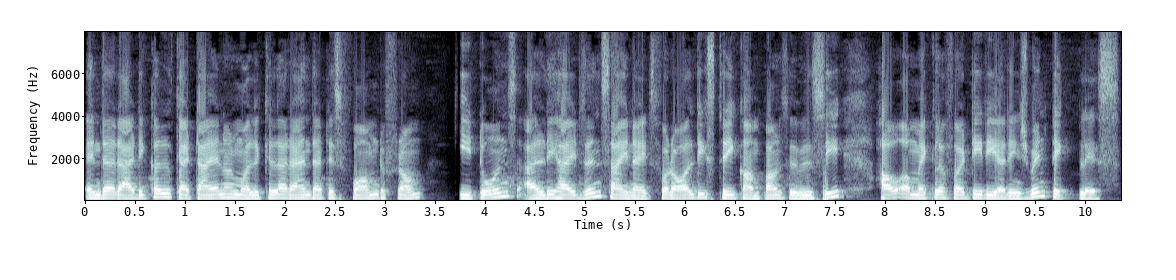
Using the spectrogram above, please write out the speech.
In the radical cation or molecular ion that is formed from ketones, aldehydes and cyanides. For all these three compounds, we will see how a McLafferty rearrangement take place.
